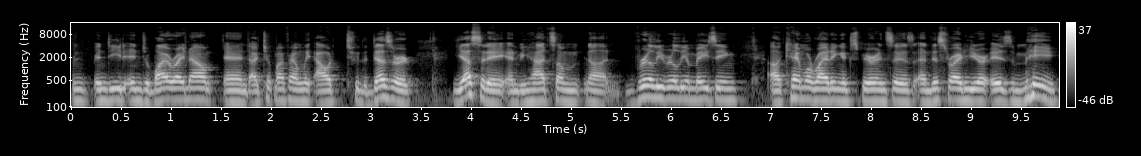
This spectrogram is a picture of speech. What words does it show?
in, indeed in dubai right now and i took my family out to the desert yesterday and we had some uh, really really amazing uh, camel riding experiences. And this right here is me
